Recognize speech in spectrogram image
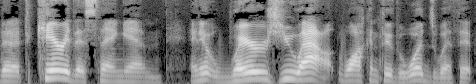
that to carry this thing in, and it wears you out walking through the woods with it.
